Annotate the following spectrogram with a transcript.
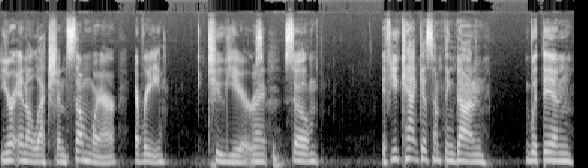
you're in election somewhere every two years. Right. So if you can't get something done within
